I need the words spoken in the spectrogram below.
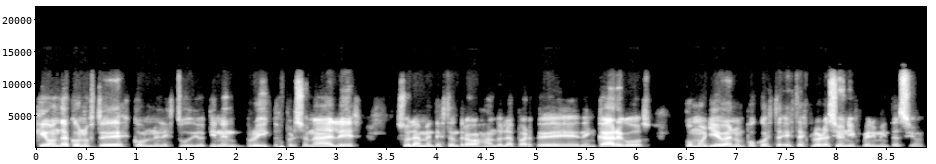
¿Qué onda con ustedes con el estudio? ¿Tienen proyectos personales? ¿Solamente están trabajando la parte de, encargos? ¿Cómo llevan un poco esta, exploración y experimentación?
